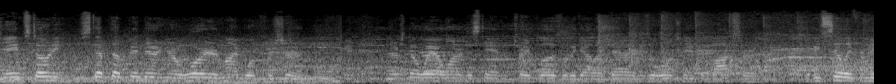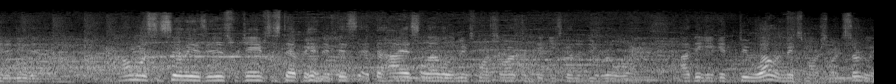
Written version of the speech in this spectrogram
James Toney, you stepped up in there and you're a warrior in my book for sure. There's no way I wanted to stand and trade blows with a guy like that. He's a world champion boxer. It'd be silly for me to do that. Almost as silly as it is for James to step in at this at the highest level of mixed martial arts and think he's going to do real well. I think he could do well in mixed martial arts, certainly.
